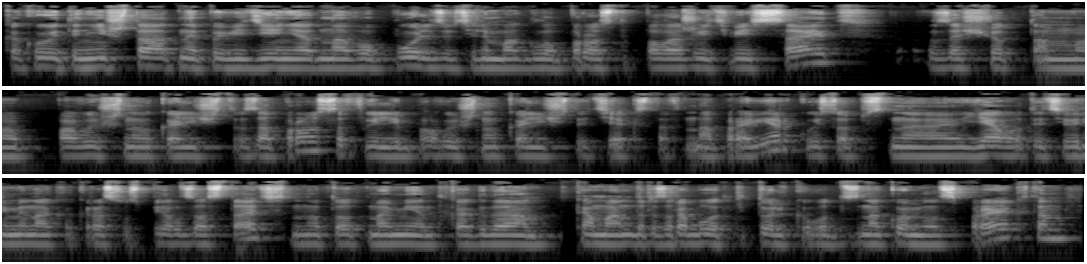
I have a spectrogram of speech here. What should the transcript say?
какое-то нештатное поведение одного пользователя могло просто положить весь сайт за счет там э, повышенного количества запросов или повышенного количества текстов на проверку. И, собственно, я вот эти времена как раз успел застать на тот момент, когда команда разработки только вот знакомилась с проектом,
